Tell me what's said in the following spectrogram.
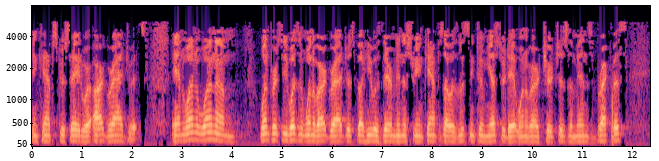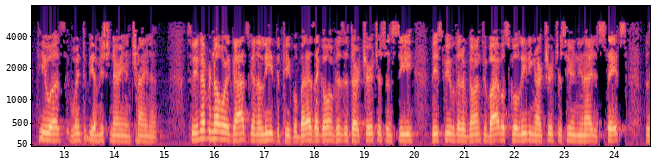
and Campus Crusade were our graduates. And one one um, one person, he wasn't one of our graduates, but he was there ministry in campus. I was listening to him yesterday at one of our churches, the men's breakfast. He was went to be a missionary in China. So you never know where God's going to lead the people. But as I go and visit our churches and see these people that have gone to Bible school leading our churches here in the United States, the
